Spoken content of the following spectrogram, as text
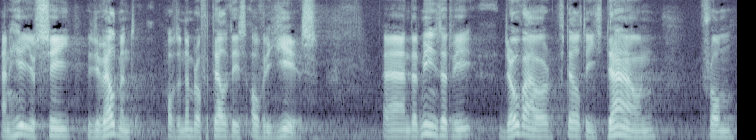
And here you see the development of the number of fatalities over the years. And that means that we drove our fatalities down from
